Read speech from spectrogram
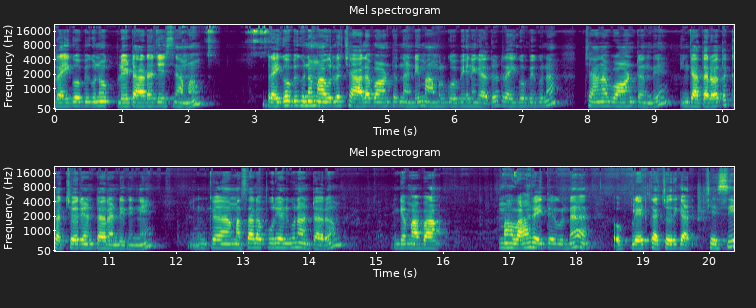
డ్రై గోబీ కూడా ఒక ప్లేట్ ఆర్డర్ చేసినాము. డ్రై గోబీ కూడా మా ఊర్లో చాలా బాగుంటుందండి. మామూలు గోబీ అని కాదు. డ్రై గోబీ కూడా చాలా బాగుంటుంది. ఇంకా తర్వాత కచోరీ అంటారండి దీన్ని. ఇంకా మసాలా పూరి అని కూడా అంటారు. ఇంకా మా బా మా వారైతే కూడా ఒక ప్లేట్ కచోరీ చేసి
